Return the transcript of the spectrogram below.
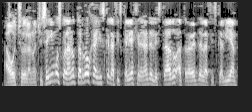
a 8 de la noche. Y seguimos con la nota roja y es que la Fiscalía General del Estado a través de la Fiscalía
